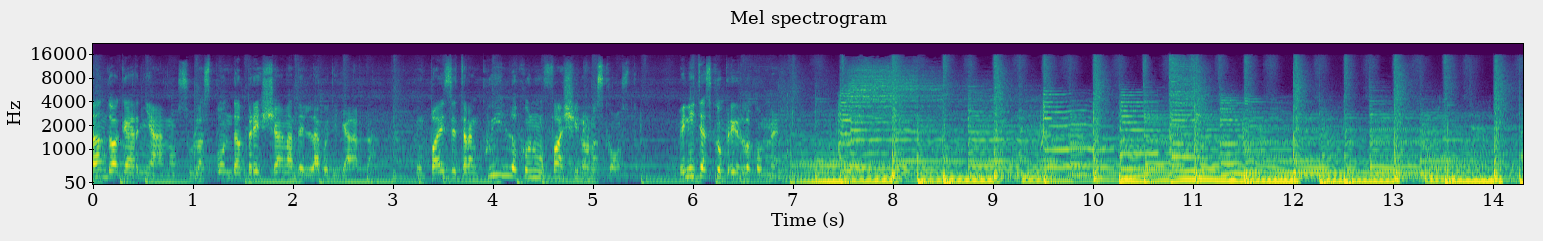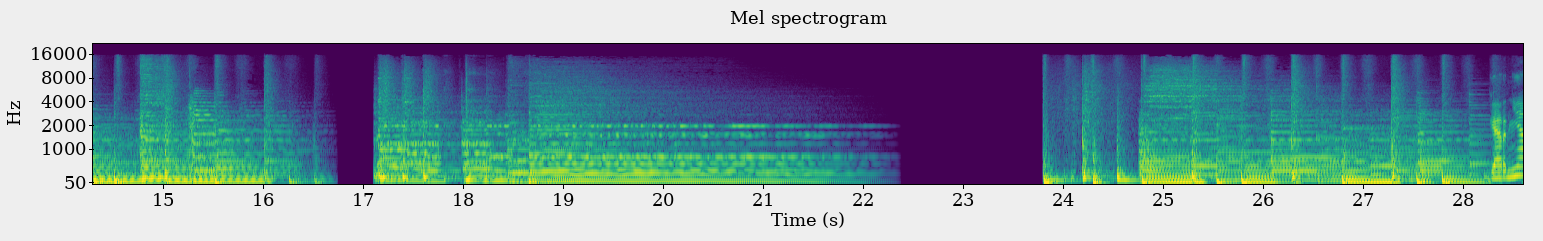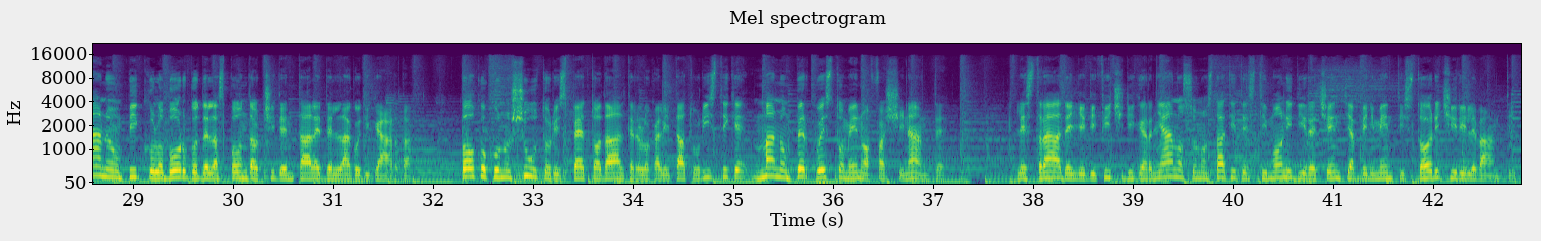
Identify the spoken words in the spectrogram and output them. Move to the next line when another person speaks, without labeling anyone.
andando a Gargnano, sulla sponda bresciana del lago di Garda. Un paese tranquillo con un fascino nascosto. Venite a scoprirlo con me. Gargnano è un piccolo borgo della sponda occidentale del lago di Garda, poco conosciuto rispetto ad altre località turistiche, ma non per questo meno affascinante. Le strade e gli edifici di Gargnano sono stati testimoni di recenti avvenimenti storici rilevanti.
